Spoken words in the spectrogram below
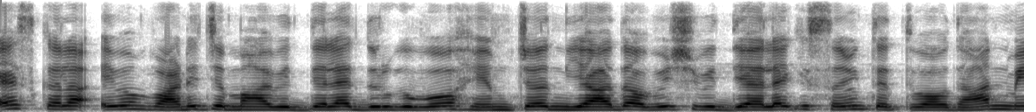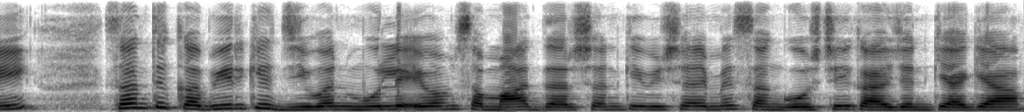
एस कला एवं वाणिज्य महाविद्यालय दुर्ग व हेमचंद यादव विश्वविद्यालय के संयुक्त तत्वावधान में संत कबीर के जीवन मूल्य एवं समाज दर्शन के विषय में संगोष्ठी का आयोजन किया गया।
